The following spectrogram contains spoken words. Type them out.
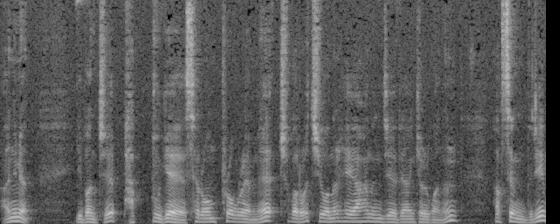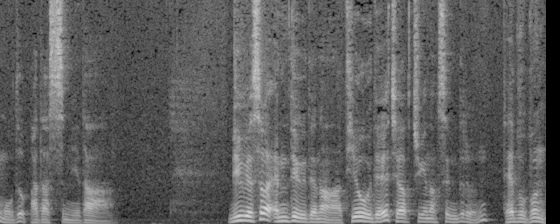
아니면 이번 주에 바쁘게 새로운 프로그램에 추가로 지원을 해야 하는지에 대한 결과는 학생들이 모두 받았습니다. 미국에서 MD 의대나 DO 의대에 재학 중인 학생들은 대부분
